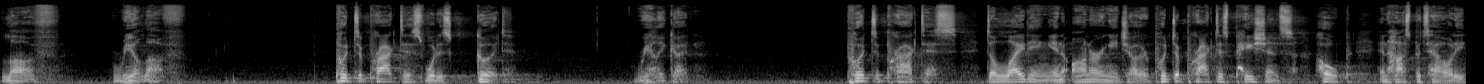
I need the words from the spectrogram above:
love, real love. Put to practice what is good, really good. Put to practice delighting in honoring each other. Put to practice patience, hope, and hospitality.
